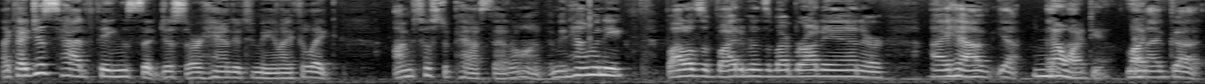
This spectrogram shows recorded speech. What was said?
Like I just had things that just are handed to me, and I feel like I'm supposed to pass that on. I mean, how many bottles of vitamins have I brought in, or I have yeah No and- idea. Like- and I've got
